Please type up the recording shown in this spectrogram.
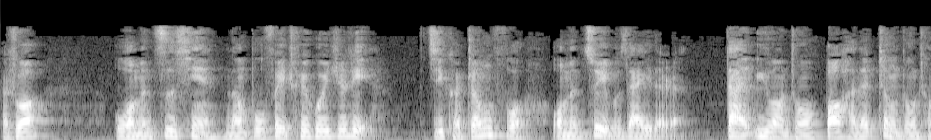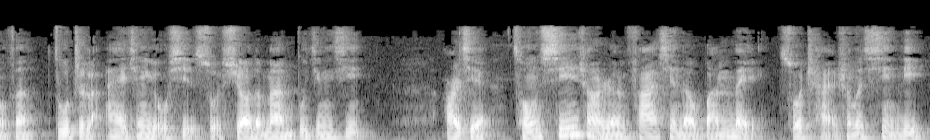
他说，我们自信能不费吹灰之力即可征服我们最不在意的人，但欲望中包含的郑重成分阻止了爱情游戏所需要的漫不经心。而且从心上人发现的完美所产生的吸引力，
